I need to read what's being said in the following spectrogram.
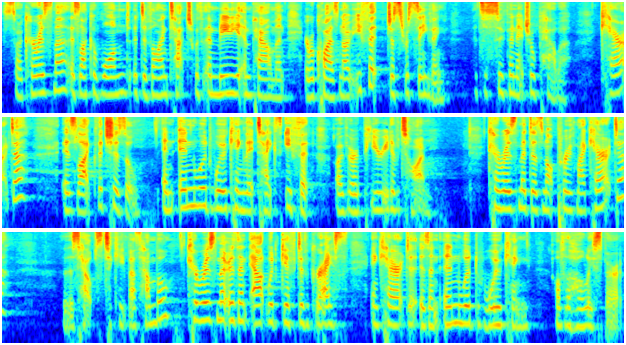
So, charisma is like a wand, a divine touch with immediate empowerment. It requires no effort, just receiving. It's a supernatural power. Character is like the chisel, an inward working that takes effort over a period of time. Charisma does not prove my character. This helps to keep us humble. Charisma is an outward gift of grace, and character is an inward working of the Holy Spirit.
